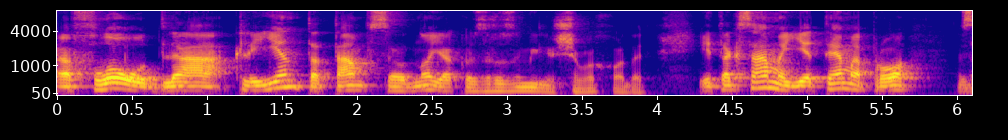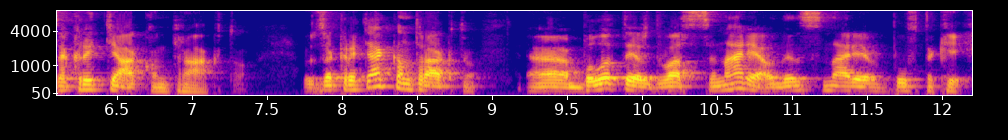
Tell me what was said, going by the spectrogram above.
е, флоу для клієнта там все одно якось зрозуміліше виходить. І так само є тема про закриття контракту. Закриття контракту е, було теж два сценарії. Один сценарій був такий:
